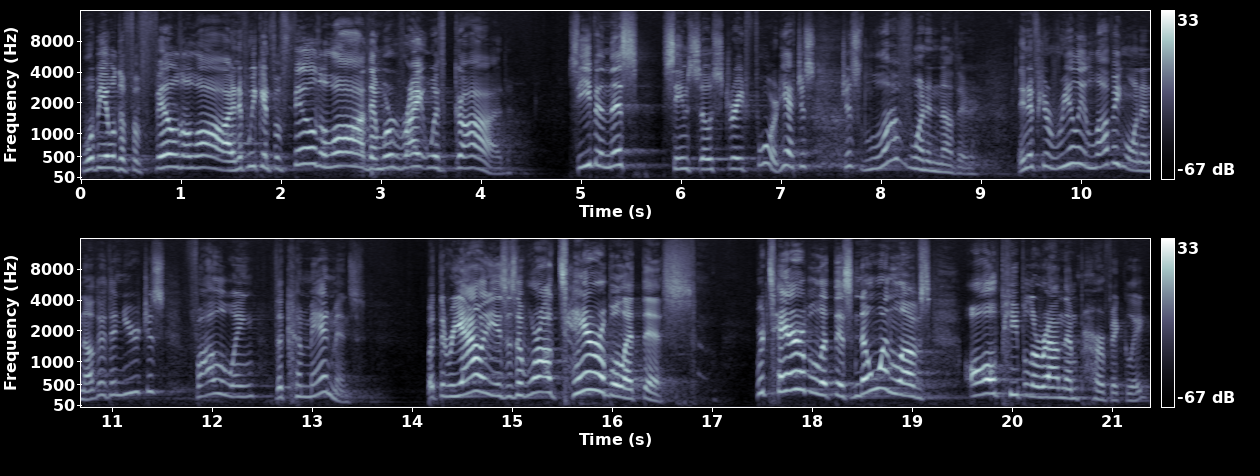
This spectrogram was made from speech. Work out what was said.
will be able to fulfill the law. And if we can fulfill the law, then we're right with God. See, even this seems so straightforward. Yeah, just, just love one another. And if you're really loving one another, then you're just following the commandments. But the reality is, is that we're all terrible at this. We're terrible at this. No one loves all people around them perfectly.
